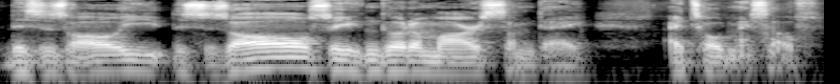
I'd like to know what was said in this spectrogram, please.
This is all you, this is all so you can go to Mars someday, I told myself.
